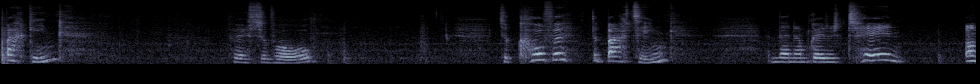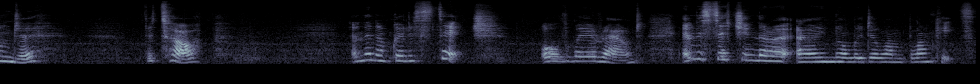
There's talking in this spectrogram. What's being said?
backing first of all to cover the batting and then I'm going to turn under the top and then I'm going to stitch all the way around. And the stitching that I, I normally do on blankets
